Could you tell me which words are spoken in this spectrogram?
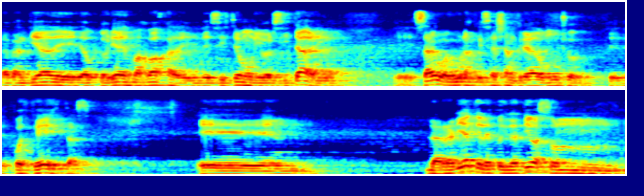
la cantidad de, autoridades más baja del sistema universitario, eh, salvo algunas que se hayan creado mucho eh, después que estas. La realidad es que las expectativas son,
